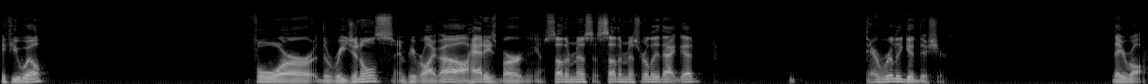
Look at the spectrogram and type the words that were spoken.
if you will, for the regionals. And people are like, oh, Hattiesburg, you know, Southern Miss, is Southern Miss really that good? They're really good this year. They are.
